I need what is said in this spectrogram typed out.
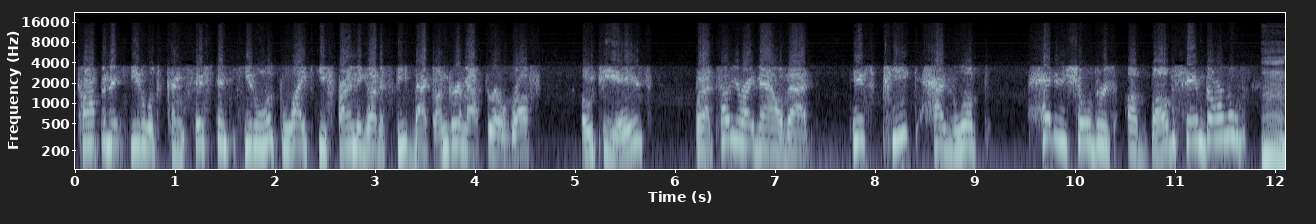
competent. He looked consistent. He looked like he finally got his feet back under him after a rough OTAs. But I tell you right now that his peak has looked head and shoulders above Sam Darnold, hmm.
